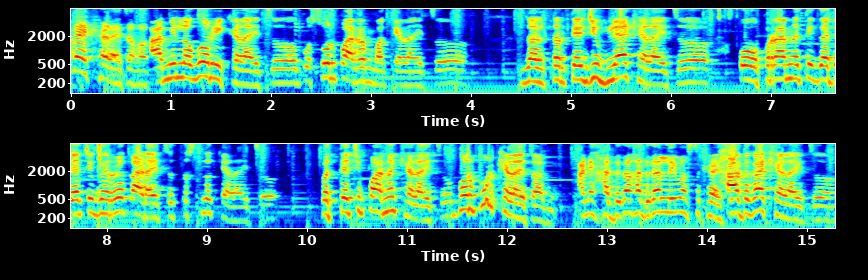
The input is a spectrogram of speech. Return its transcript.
काय खेळायचं मग? आम्ही लगोरी खेळायचं सूर पारंबा खेळायचं झालं तर ते जिबल्या खेळायचं कोपरानं ते गद्याचे घर काढायचं तसलं खेळायचं. पत्त्याची पानं खेळायचं भरपूर खेळायचं आम्ही. आणि हादगा हादगा लई मस्त खेळायचं. हादगा खेळायचं.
